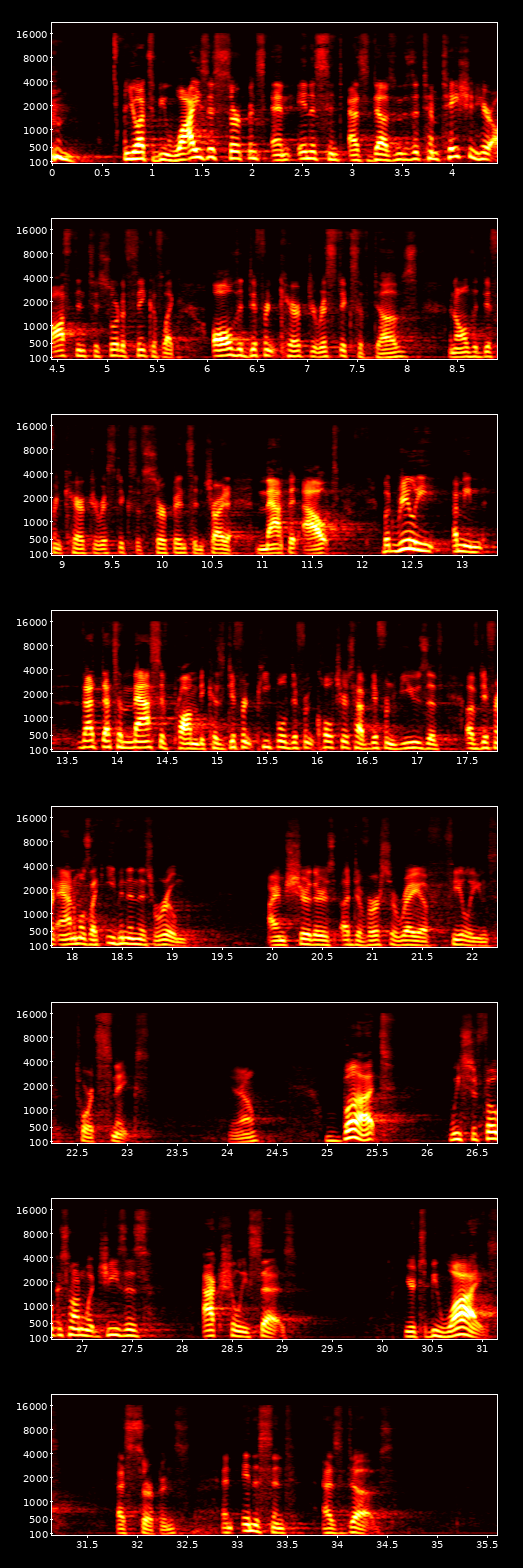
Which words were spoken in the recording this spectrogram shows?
you ought to be wise as serpents and innocent as doves. And there's a temptation here often to sort of think of like all the different characteristics of doves and all the different characteristics of serpents and try to map it out. But really, I mean, that, that's a massive problem because different people, different cultures have different views of, of different animals. Like even in this room, I'm sure there's a diverse array of feelings towards snakes, you know? But we should focus on what Jesus actually says. You're to be wise as serpents and innocent as doves.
